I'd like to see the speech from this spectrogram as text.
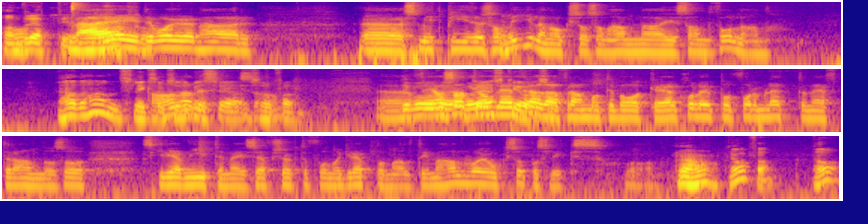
Andretti. Nej, Ja, det var ju den här uh, Smith Peterson-bilen också som hamnade i sandfållan. Hade han slicks Ja, också? han det hade visste jag i slicks, så ja. fall. Eh, Det var- för jag satt ju och bläddrade där fram och tillbaka. Jag kollade ju på Formel 1 i efterhand och så skrev ni till mig så jag försökte få något grepp om allting. Men han var ju också på slicks. var han. Jaha. Ja, fan. Ja.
